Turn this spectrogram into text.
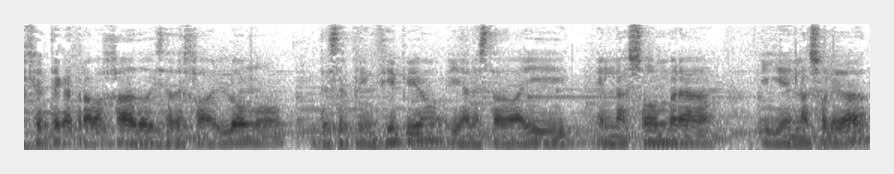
gente que ha trabajado y se ha dejado el lomo desde el principio y han estado ahí en la sombra y en la soledad,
